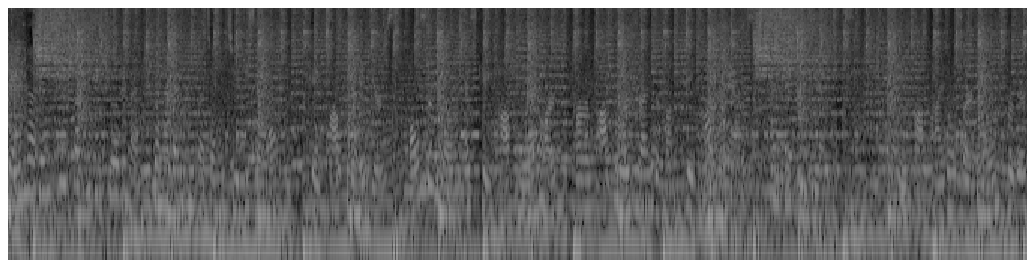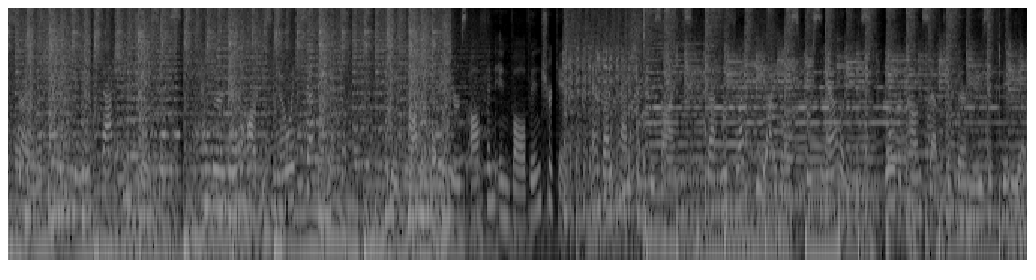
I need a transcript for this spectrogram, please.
레이너든 K-팝 페디큐어를 art is no exception. K-pop pedicures often involve intricate and eye-catching designs that reflect the idol's personalities or the concept of their music videos.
